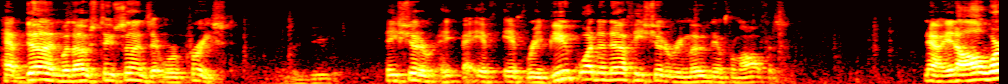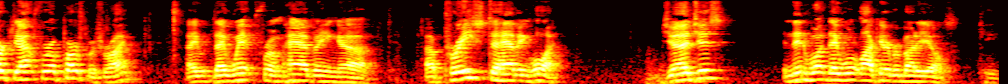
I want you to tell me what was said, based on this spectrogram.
have done with those two sons that were priests? He should have. If if rebuke wasn't enough, he should have removed them from office. Now it all worked out for a purpose, right? They they went from having uh, a priest to having what? Judges, and then what they want like everybody else King.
